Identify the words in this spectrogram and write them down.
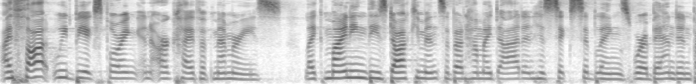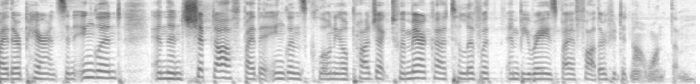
I thought we'd be exploring an archive of memories, like mining these documents about how my dad and his six siblings were abandoned by their parents in England and then shipped off by the England's colonial project to America to live with and be raised by a father who did not want them.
